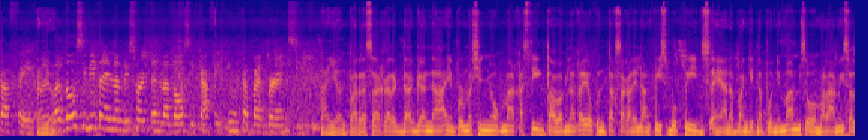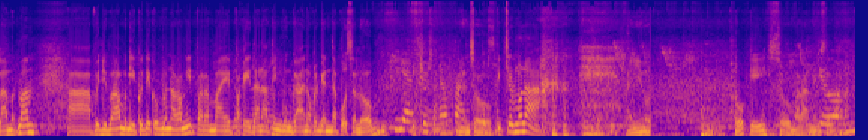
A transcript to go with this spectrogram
Cafe. Or Ayun. La Dolce Vita and Land Resort and La Dolce Cafe in Cabadbaran City. Ayun. Para sa karagdagan na impormasyon nyo mga kastig, tawag lang kayo, kontak sa kanilang Facebook page. Ayan, nabanggit na po ni ma'am. So, maraming salamat, ma'am. Ah, pwede ba mag-ikot-ikot muna kami para maipakita natin kung gaano kaganda po sa loob? Yes, no problem. Ayan, so, picture mo na. Ayun. Okay, so maraming salamat.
